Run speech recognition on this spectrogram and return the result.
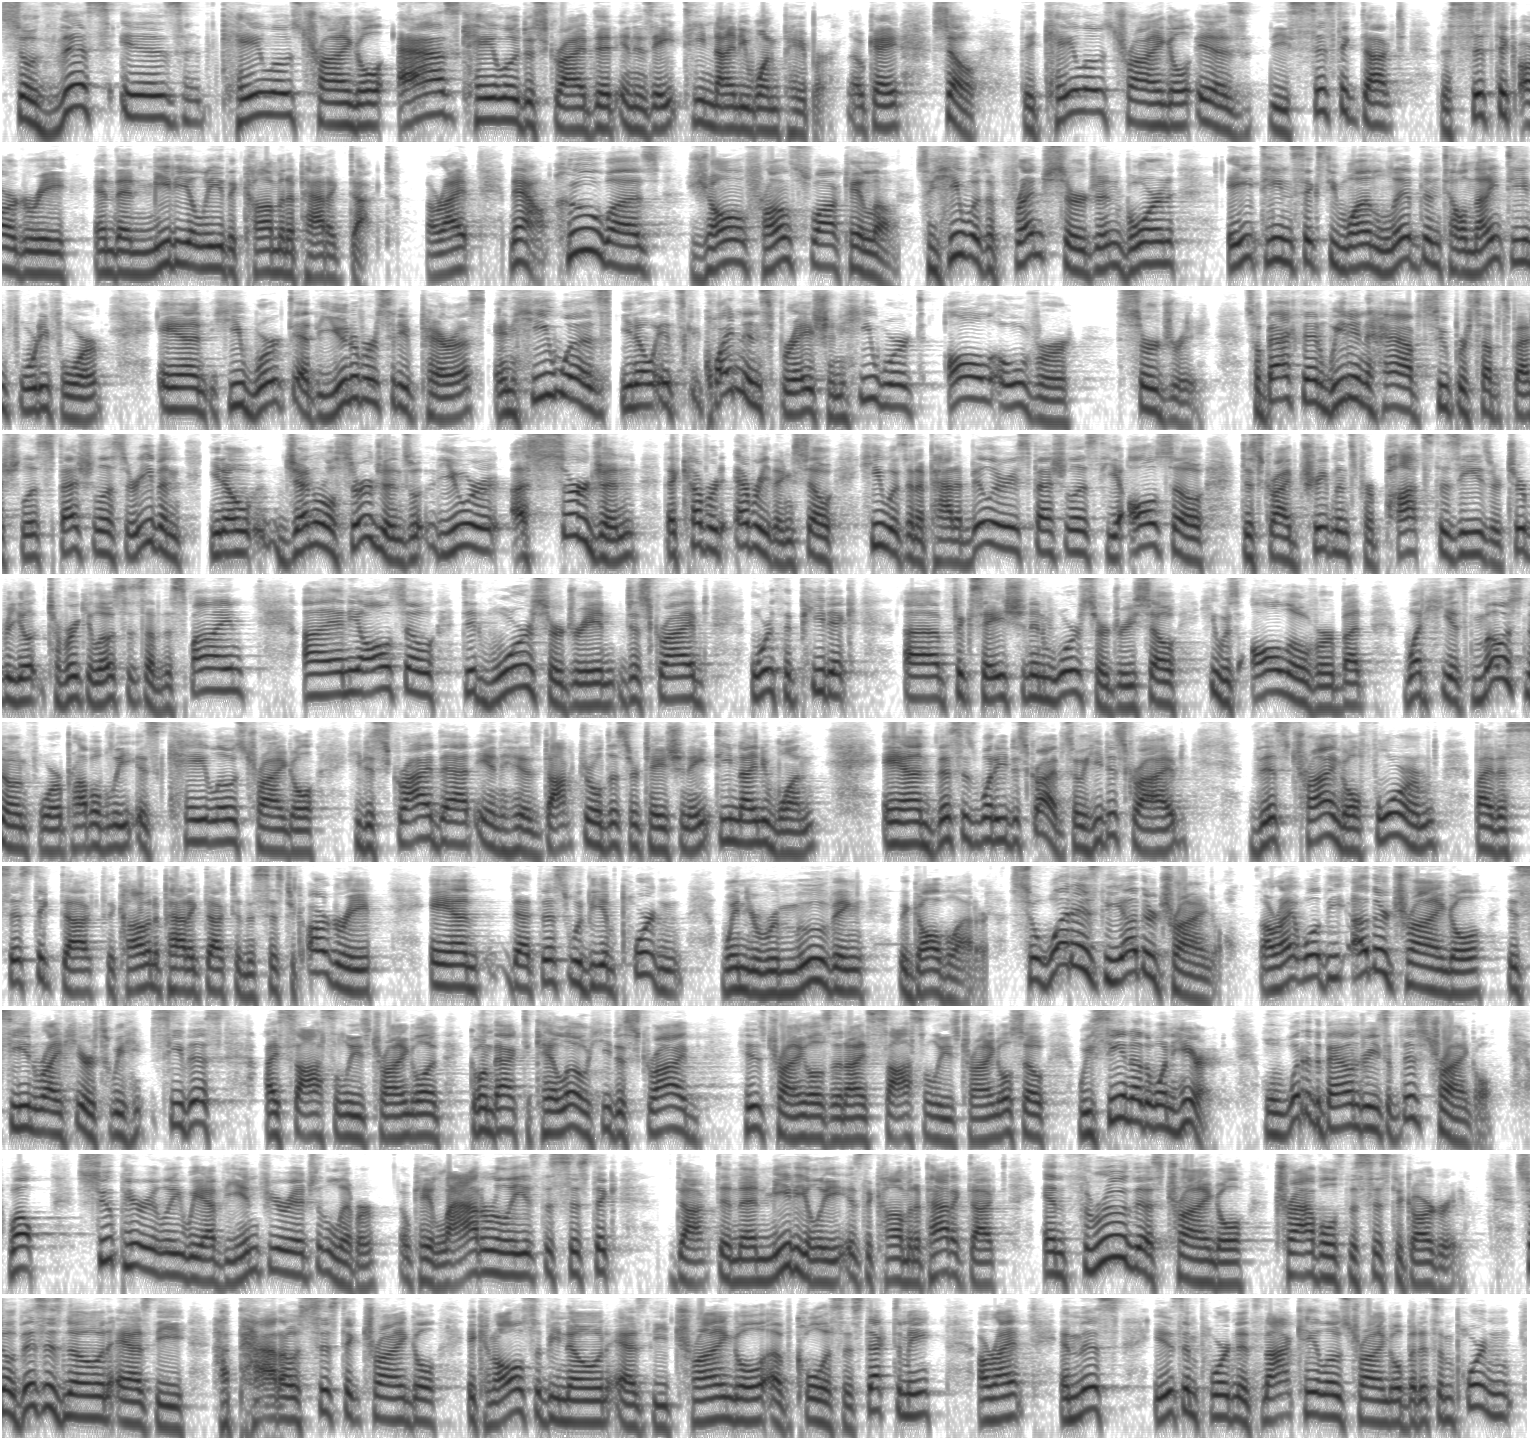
So this is Calot's triangle as Calot described it in his 1891 paper. Okay. So the Calot's triangle is the cystic duct, the cystic artery, and then medially the common hepatic duct. All right. Now, who was Jean-Francois Calot? So he was a French surgeon born 1861, lived until 1944 and he worked at the University of Paris and he was, you know, it's quite an inspiration. He worked all over surgery. So back then we didn't have super subspecialists, specialists, or even, you know, general surgeons. You were a surgeon that covered everything. So he was an hepatobiliary specialist. He also described treatments for Pott's disease or tuberculosis of the spine. Uh, and he also did war surgery and described orthopedic uh, fixation in war surgery. So he was all over, but what he is most known for probably is Calot's triangle. He described that in his doctoral dissertation, 1891. And this is what he described. So he described this triangle formed by the cystic duct, the common hepatic duct, and the cystic artery, and that this would be important when you're removing the gallbladder. So what is the other triangle? All right, well, the other triangle is seen right here. So we see this isosceles triangle. And going back to Calot, he described his triangle as an isosceles triangle. So we see another one here. Well, what are the boundaries of this triangle? Well, superiorly, we have the inferior edge of the liver. Okay, laterally is the cystic duct, and then medially is the common hepatic duct. And through this triangle travels the cystic artery. So this is known as the hepatocystic triangle. It can also be known as the triangle of cholecystectomy. All right. And this is important. It's not Calot's triangle, but it's important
